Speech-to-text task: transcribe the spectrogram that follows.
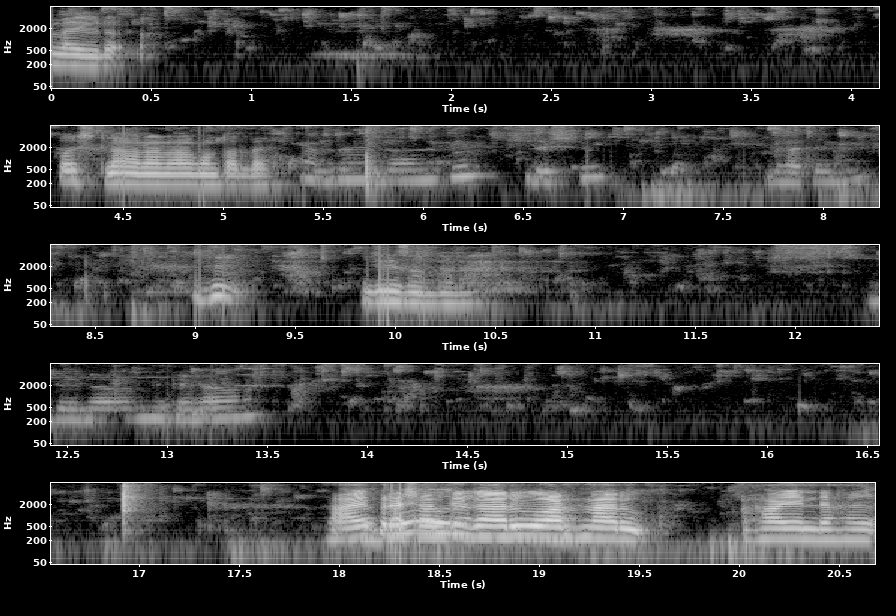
లైవ్లో ఫస్ట్లో అలాగుంటుంది చేసాం కదా హాయ్ ప్రశాంతి గారు అంటున్నారు. హాయ్ అండి హాయ్.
